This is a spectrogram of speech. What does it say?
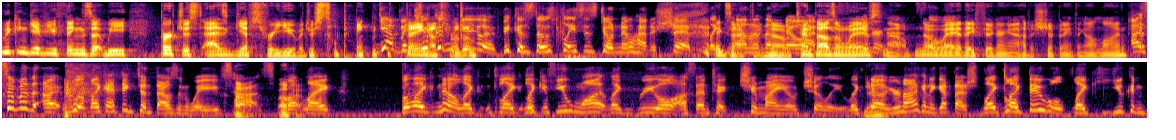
We can give you things that we purchased as gifts for you, but you're still paying, yeah, but paying you us can do them. it because those places don't know how to ship. Like exactly. None of them No, know ten thousand waves. No, internet. no So, way like, are they figuring out how to ship anything online. Uh, some of the, uh, well, like I think ten thousand waves Oh, has, okay. but like, but like no, like like like if you want like real authentic Chimayo chili, like Yeah. no, you're not gonna get that. Sh- like like they will like you can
